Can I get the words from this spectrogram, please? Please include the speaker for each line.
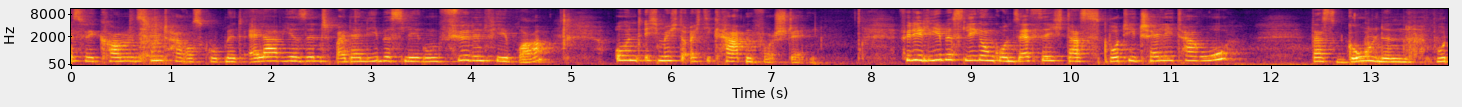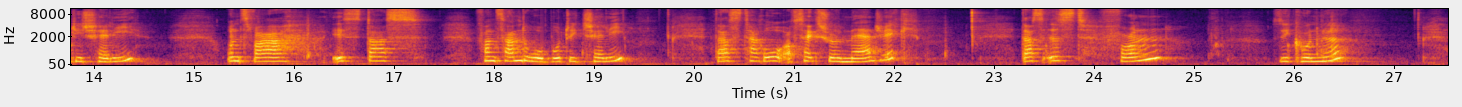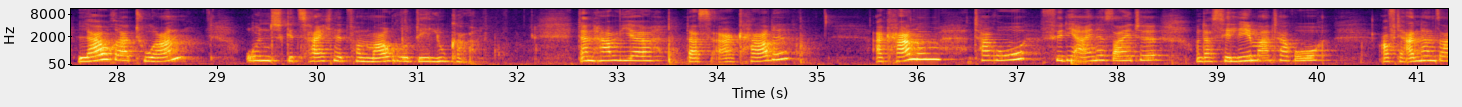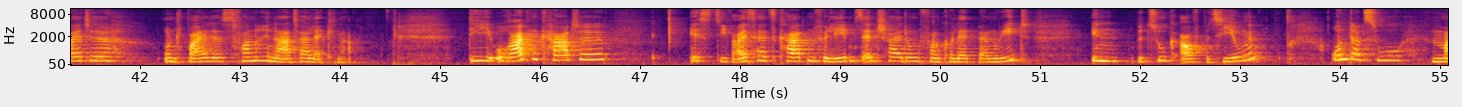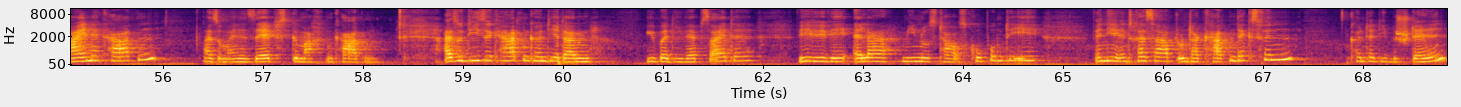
Speaker 1: herzliches Willkommen zum Taroskop mit Ella. Wir sind bei der Liebeslegung für den Februar und ich möchte euch die Karten vorstellen. Für die Liebeslegung grundsätzlich das Botticelli Tarot, das Golden Botticelli. Und zwar ist das von Sandro Botticelli, das Tarot of Sexual Magic. Das ist von Sekunde Laura Tuan und gezeichnet von Mauro De Luca. Dann haben wir das Arcade, Arcanum Tarot für die eine Seite und das Selema Tarot auf der anderen Seite und beides von Renata Leckner. Die Orakelkarte ist die Weisheitskarten für Lebensentscheidungen von Colette Bernreed in Bezug auf Beziehungen und dazu meine Karten, also meine selbstgemachten Karten. Also diese Karten könnt ihr dann über die Webseite www.ella-taroskop.de, wenn ihr Interesse habt, unter Kartendecks finden, könnt ihr die bestellen.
